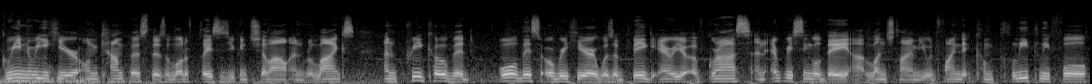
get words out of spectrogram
greenery here on campus. There's a lot of places you can chill out and relax. And pre-COVID, all this over here was a big area of grass and every single day at lunchtime you would find it completely full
